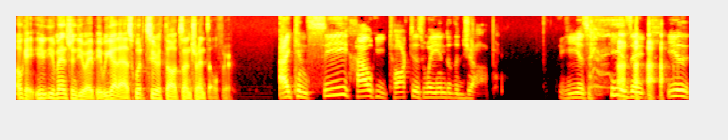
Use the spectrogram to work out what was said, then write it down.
Okay, you, you mentioned UAB. We got to ask, what's your thoughts on Trent Dilfer? I can see how he talked his way into the job. He is he is a he is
